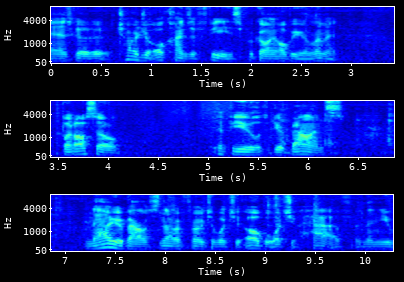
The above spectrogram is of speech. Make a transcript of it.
and it's going to charge you all kinds of fees for going over your limit. But also, if you look at your balance, now your balance is not referring to what you owe, but what you have, and then you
